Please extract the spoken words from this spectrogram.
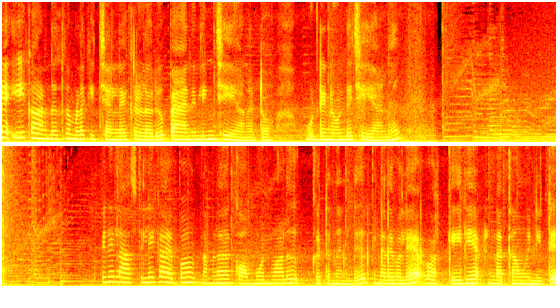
പിന്നെ ഈ കാണുന്നത് നമ്മളെ കിച്ചണിലേക്കുള്ള ഒരു പാനലിങ് ചെയ്യാണ് കേട്ടോ വുഡിനോണ്ട് ചെയ്യാണ്. പിന്നെ ലാസ്റ്റിലേക്കായപ്പോൾ നമ്മൾ കോമ്പൗണ്ട് വാൾ കിട്ടുന്നുണ്ട്. പിന്നെ അതേപോലെ വർക്ക് ഏരിയ ഉണ്ടാക്കാൻ വേണ്ടിയിട്ട്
